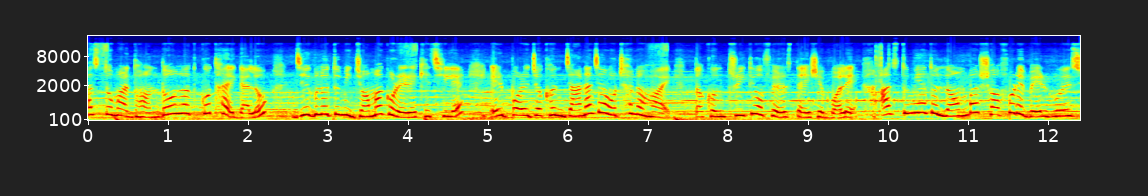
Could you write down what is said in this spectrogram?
আজ তোমার ধন দৌলত কোথায় গেল? যেগুলো তুমি জমা করে রেখেছিলে, এরপরে যখন জানাজা ওঠানো হয়, তখন তৃতীয় ফেরস্তা এসে বলে, আজ তুমি এত লম্বা সফরে বের হয়েছ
